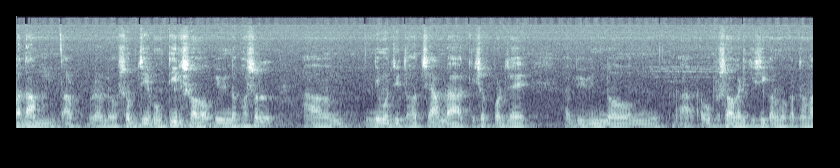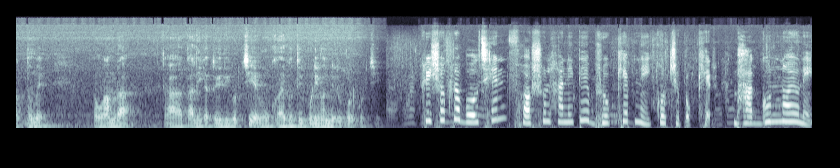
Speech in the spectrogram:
বাদাম তারপর হলো সবজি এবং তিল সহ বিভিন্ন ফসল নিমজ্জিত হচ্ছে। আমরা কৃষক পর্যায়ে বিভিন্ন উপসহকারী কৃষি কর্মকর্তার মাধ্যমে এবং আমরা তালিকা তৈরি করছি এবং ক্ষয়ক্ষতির পরিমাণ নিরূপণ করছি। কৃষকরা বলছেন, ফসল হানিতে ভ্রুক্ষেপ নেই কর্তৃপক্ষের। ভাগ্যোন্নয়নে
